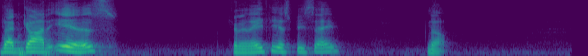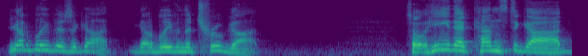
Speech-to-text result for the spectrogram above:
that God is. Can an atheist be saved? No. You got to believe there's a God. You got to believe in the true God. So he that comes to God,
